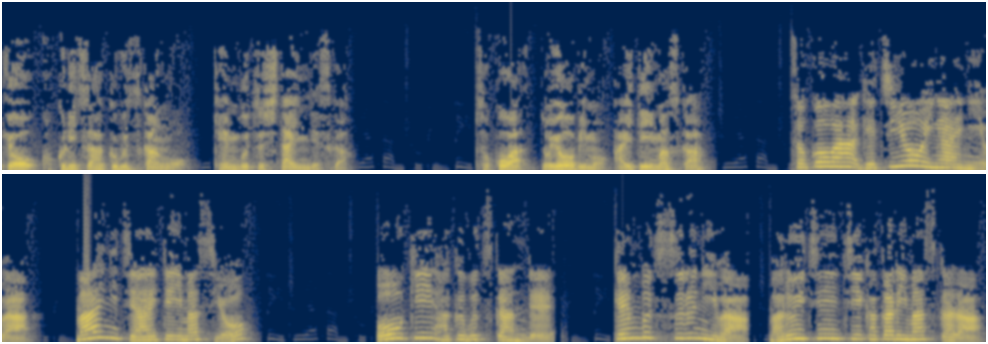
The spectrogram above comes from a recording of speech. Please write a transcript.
京国立博物館を見物したいんですが、そこは土曜日も空いていますか？そこは月曜以外には毎日空いていますよ。大きい博物館で見物するには丸一日かかりますから、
